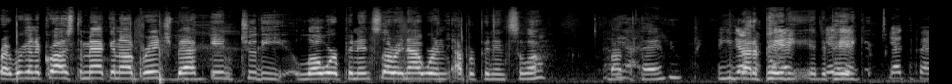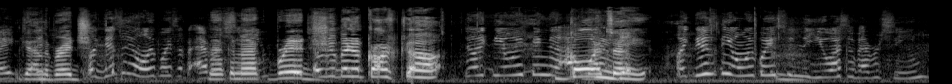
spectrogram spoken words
Right, we're gonna cross the Mackinac Bridge back into the lower peninsula. Right now we're in the upper peninsula. About to pay. You Gotta pay to- you have to pay to- You have to pay. Get on the bridge. Like this is the only place I've ever Mackinac seen. Bridge. Oh, we're been across the Like the only thing that Golden That's it. Gate. I, like this is the only place in the U.S. I've ever seen.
